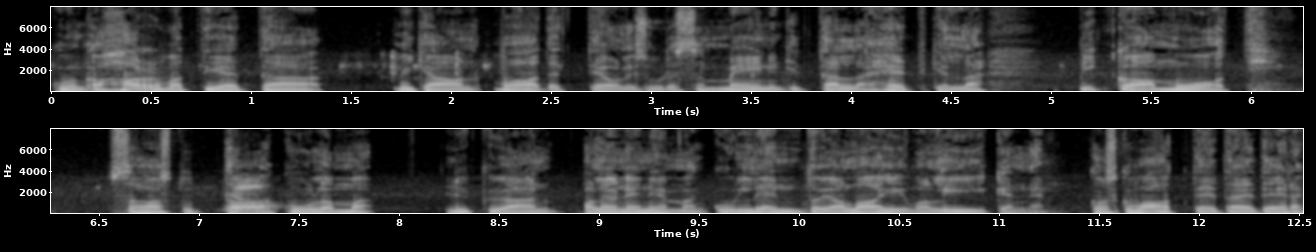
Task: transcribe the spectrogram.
kuinka harva tietää, mikä on vaateteollisuudessa meininki tällä hetkellä. Pikamuoti saastuttaa Joo. kuulemma nykyään paljon enemmän kuin lento- ja laivaliikenne, koska vaatteita ei tehdä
